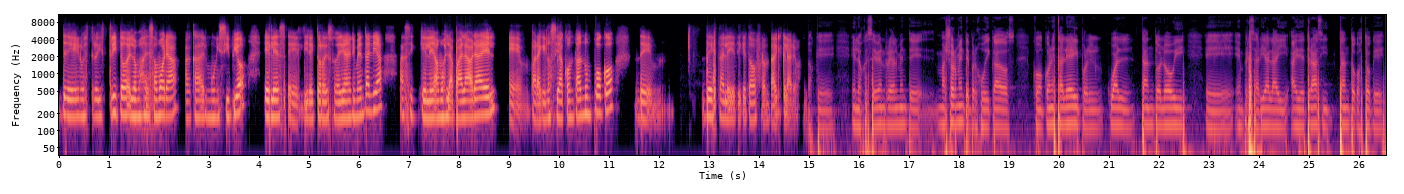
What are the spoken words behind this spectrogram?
de nuestro distrito de Lomas de Zamora, acá del municipio. Él es el director de soberanía alimentaria, así que le damos la palabra a él eh, para que nos siga contando un poco de, esta ley de etiquetado frontal, claro. Los que, en los que se ven realmente mayormente perjudicados con, esta ley por el cual tanto lobby eh, empresarial hay, hay detrás y tanto costó que,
